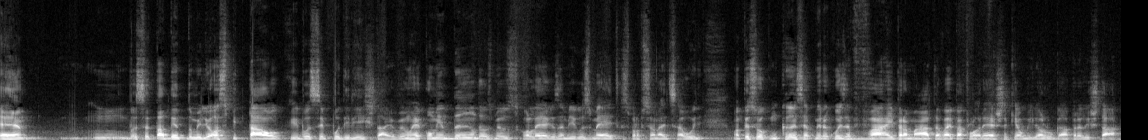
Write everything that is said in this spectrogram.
é hum, você está dentro do melhor hospital que você poderia estar. Eu venho recomendando aos meus colegas, amigos médicos, profissionais de saúde, uma pessoa com câncer, a primeira coisa, vai para a mata, vai para a floresta, que é o melhor lugar para ela estar.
